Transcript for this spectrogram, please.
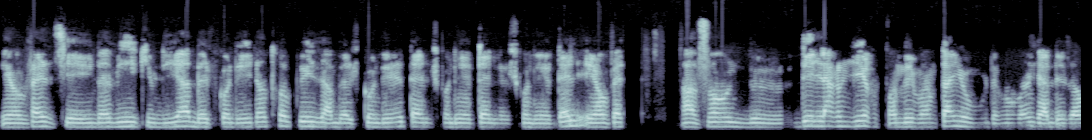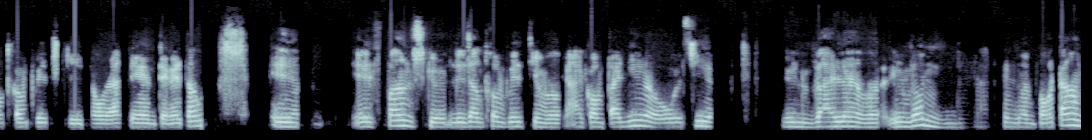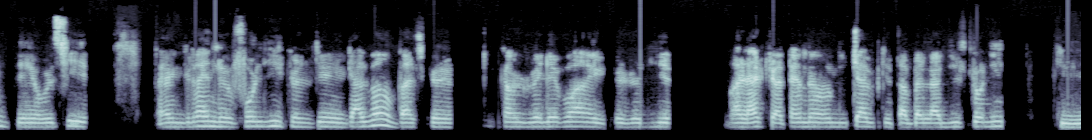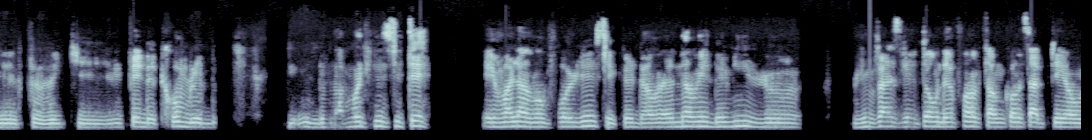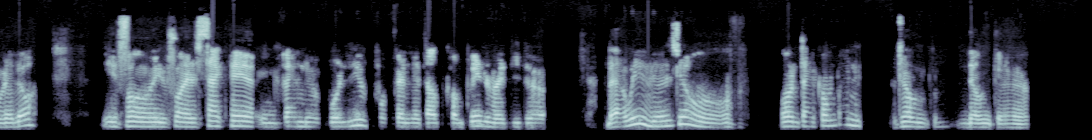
Et en fait, c'est une amie qui me dit, ah ben je connais une entreprise, ah ben je connais tel, je connais tel, je connais tel. Et en fait, afin de d'élargir son éventail au bout d'un moment il y a des entreprises qui sont assez intéressantes et et je pense que les entreprises qui vont accompagner ont aussi une valeur humaine très importante et aussi un grain de folie que j'ai également parce que quand je vais les voir et que je dis voilà, je suis atteint d'un handicap qui s'appelle la dystonie, qui, qui fait des troubles de, la motricité. Et voilà, mon projet, c'est que dans un an et demi, je, je fasse des tours de France en concept et en vélo. Il faut, il faut un sacré, une graine de folie pour que les entreprises me disent, ben oui, bien sûr, on, on t'accompagne. Donc, donc, euh,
